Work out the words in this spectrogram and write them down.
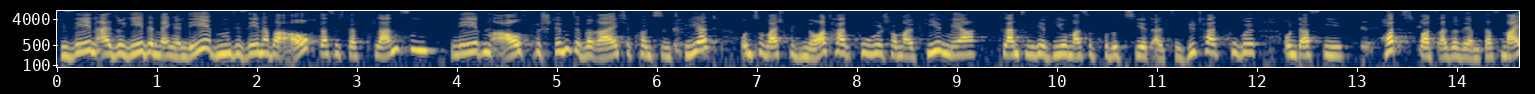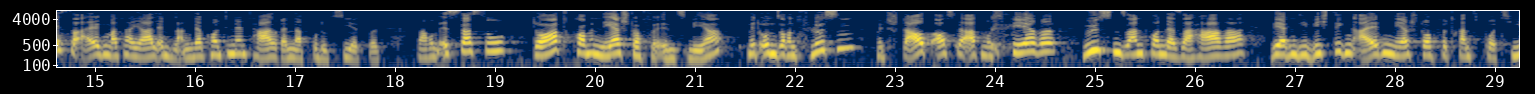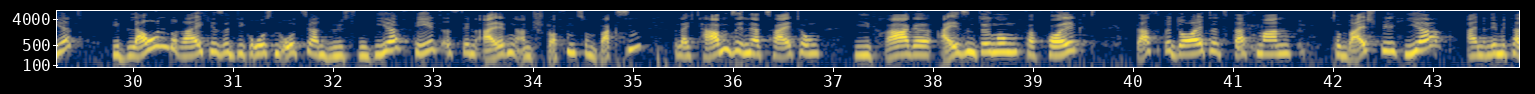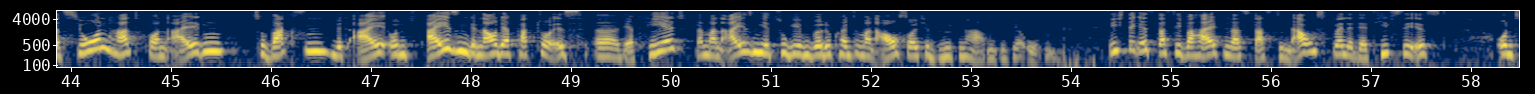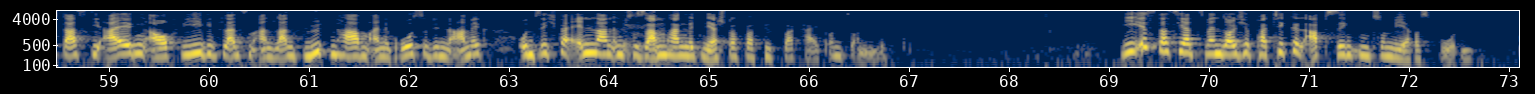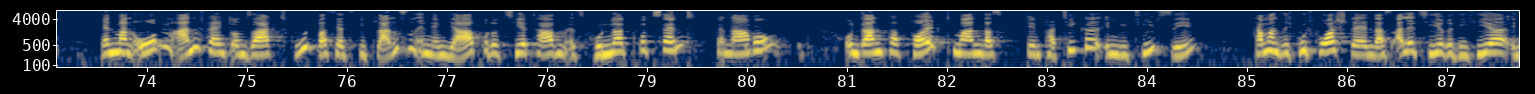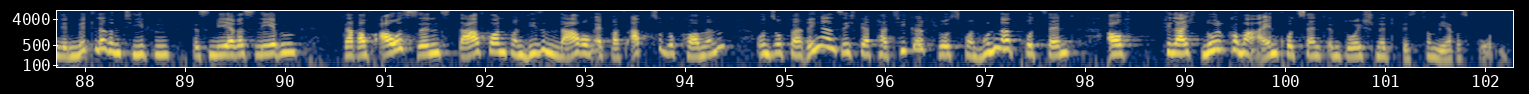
Sie sehen also jede Menge Leben. Sie sehen aber auch, dass sich das Pflanzenleben auf bestimmte Bereiche konzentriert und zum Beispiel die Nordhalbkugel schon mal viel mehr pflanzliche Biomasse produziert als die Südhalbkugel und dass die Hotspots, also das meiste Algenmaterial entlang der Kontinentalränder produziert wird. Warum ist das so? Dort kommen Nährstoffe ins Meer mit unseren Flüssen, mit Staub aus der Atmosphäre, Wüstensand von der Sahara werden die wichtigen Algennährstoffe transportiert. Die blauen Bereiche sind die großen Ozeanwüsten. Hier fehlt es den Algen an Stoffen zum Wachsen. Vielleicht haben Sie in der Zeitung die Frage Eisendüngung verfolgt. Das bedeutet, dass man zum Beispiel hier eine Limitation hat von Algen zu wachsen mit Ei und Eisen genau der Faktor ist, äh, der fehlt. Wenn man Eisen hier zugeben würde, könnte man auch solche Blüten haben wie hier oben. Wichtig ist, dass Sie behalten, dass das die Nahrungsquelle der Tiefsee ist und dass die Algen auch wie die Pflanzen an Land Blüten haben, eine große Dynamik und sich verändern im Zusammenhang mit Nährstoffverfügbarkeit und Sonnenlicht. Wie ist das jetzt, wenn solche Partikel absinken zum Meeresboden? Wenn man oben anfängt und sagt, gut, was jetzt die Pflanzen in dem Jahr produziert haben, ist 100 Prozent der Nahrung und dann verfolgt man das, den Partikel in die Tiefsee, kann man sich gut vorstellen, dass alle Tiere, die hier in den mittleren Tiefen des Meeres leben, darauf aus sind, davon, von diesem Nahrung etwas abzubekommen. Und so verringert sich der Partikelfluss von 100 Prozent auf vielleicht 0,1 Prozent im Durchschnitt bis zum Meeresboden.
